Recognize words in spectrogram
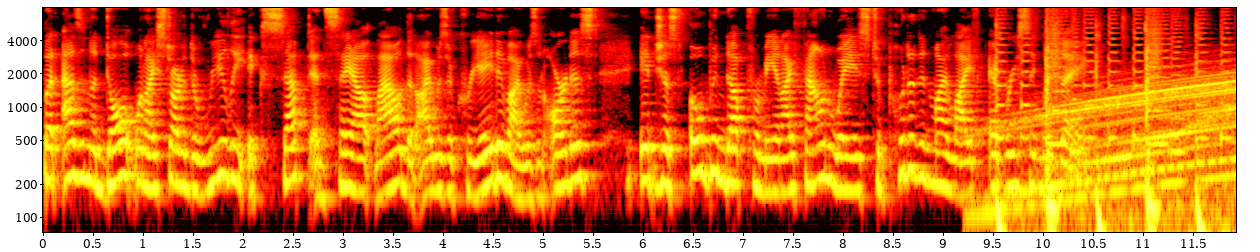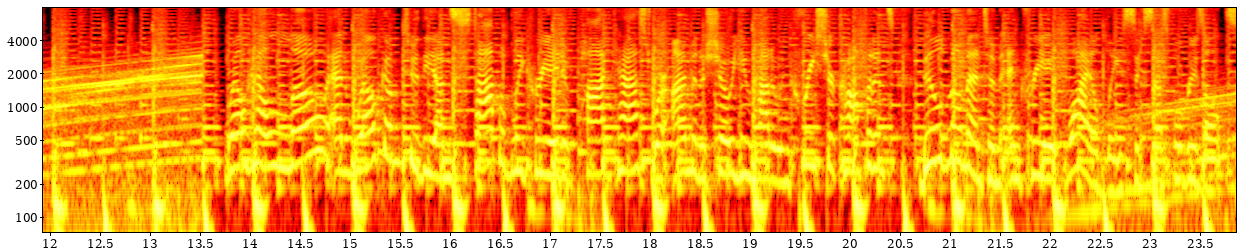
But as an adult, when I started to really accept and say out loud that I was a creative, I was an artist, it just opened up for me and I found ways to put it in my life every single day. Well, hello and welcome the Unstoppably Creative podcast, where I'm going to show you how to increase your confidence, build momentum, and create wildly successful results.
